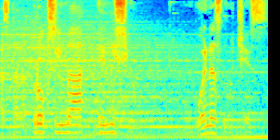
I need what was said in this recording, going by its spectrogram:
Hasta la próxima emisión. Buenas noches.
